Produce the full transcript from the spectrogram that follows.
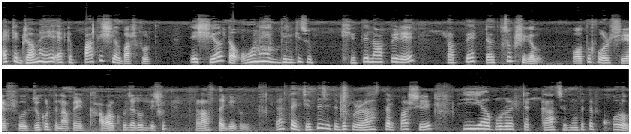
একটা গ্রামে একটা পাতি শিয়াল বাস করত। এই শিয়ালটা অনেক দিন কিছু খেতে না পেরে তার পেটটা চুপসে গেল। অতঃপর সে আর সহ্য করতে না পেরে খাবার খোঁজার উদ্দেশ্যে রাস্তায় বের হলো। রাস্তায় যেতে যেতে দেখল রাস্তার পাশে ইয়া বড় একটা গাছের মধ্যে একটা খড়ল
